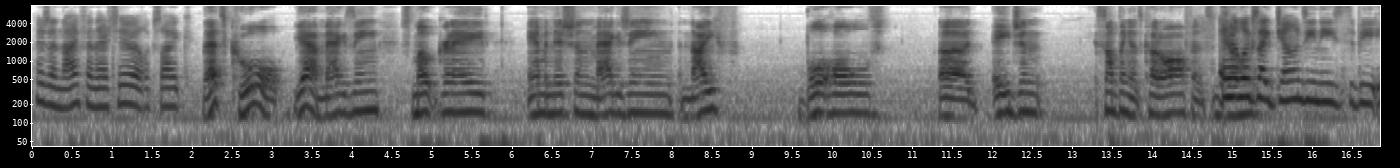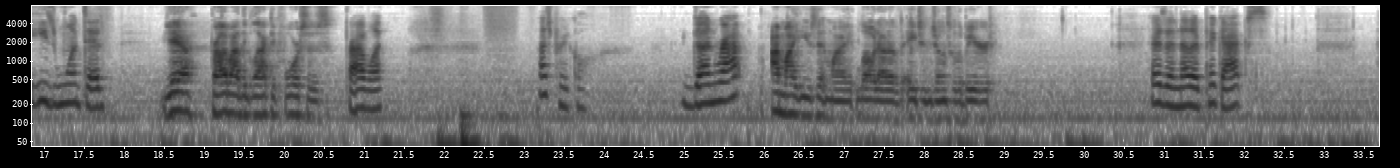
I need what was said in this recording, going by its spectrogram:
there's a knife in there too, it looks like. That's cool. Yeah, magazine, smoke grenade, ammunition, magazine, knife, bullet holes, uh, agent, something that's cut off, and it's. And it looks like Jonesy needs to be, he's wanted. Yeah, probably by the Galactic Forces. Probably. That's pretty cool. Gun wrap. I might use it in my loadout of Agent Jones with a beard. There's another pickaxe.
